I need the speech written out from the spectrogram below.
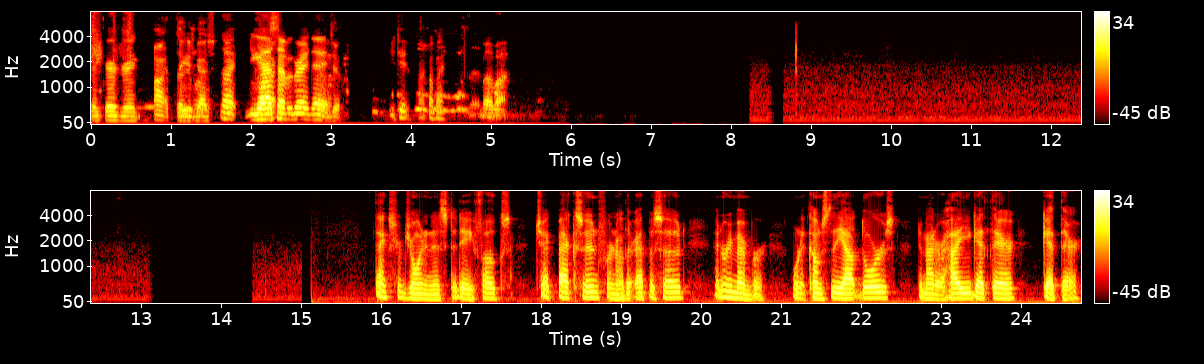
Take care, Greg. All right, thank you guys. All right, you guys have a great day. You too. You too. Bye bye. Bye bye. Thanks for joining us today, folks. Check back soon for another episode. And remember, when it comes to the outdoors, no matter how you get there, get there.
